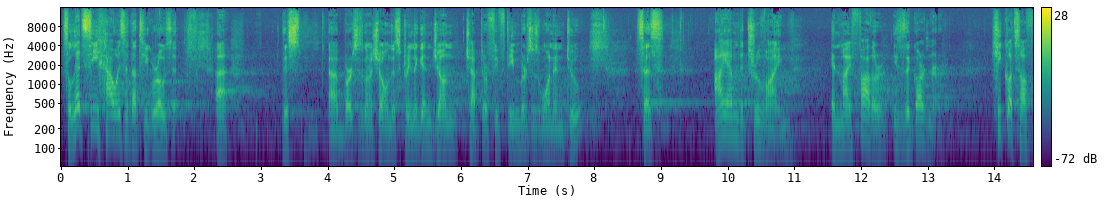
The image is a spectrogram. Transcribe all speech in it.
So let's see how is it that he grows it. Uh, this uh, verse is going to show on the screen again. John chapter 15, verses 1 and 2 says, I am the true vine, and my Father is the gardener. He cuts off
